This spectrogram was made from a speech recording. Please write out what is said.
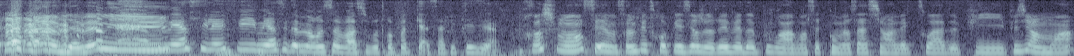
Bienvenue Merci les filles, merci de me recevoir sur votre podcast, ça fait plaisir. Franchement, ça me fait trop plaisir. Je rêvais de pouvoir avoir cette conversation avec toi depuis plusieurs mois,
